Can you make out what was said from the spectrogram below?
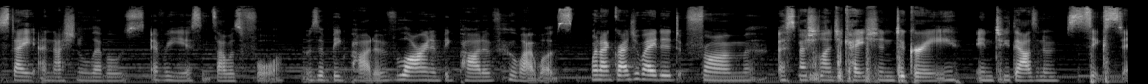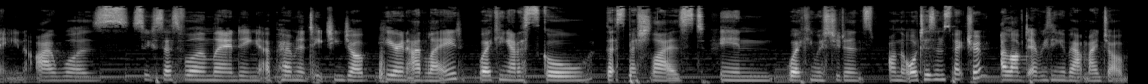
state and national levels every year since I was four. It was a big part of Lauren, a big part of who I was. When I graduated from a special education degree in 2016, I was successful in landing a permanent teaching job here in Adelaide, working at a school that specialised in working with students on the autism spectrum. I loved everything about my job.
